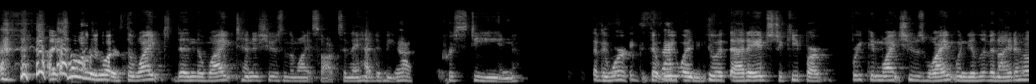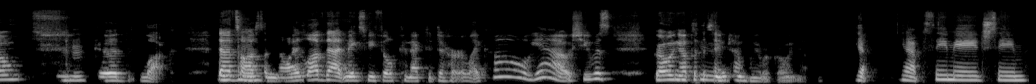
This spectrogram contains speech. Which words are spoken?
it totally was the white, then the white tennis shoes and the white socks, and they had to be Yeah. pristine. That The work that we went exactly- to at that age to keep our freaking white shoes white when you live in Idaho. Mhm. Good luck. That's Mhm. awesome, though. I love that. It makes me feel connected to her. Like, oh yeah, she was growing up at the same time we were growing up. Yep. Yep, same age, same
